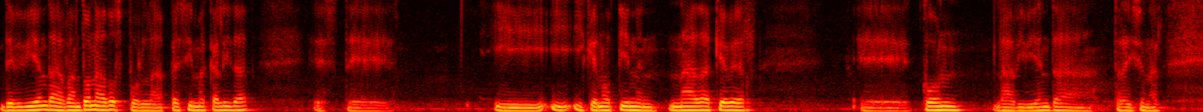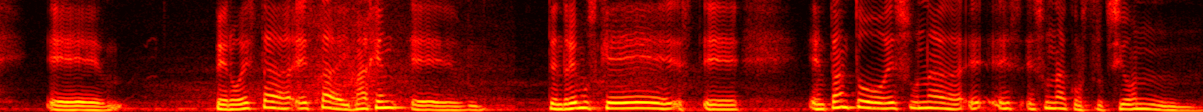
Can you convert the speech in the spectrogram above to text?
vivienda abandonados por la pésima calidad este, y, que no tienen nada que ver eh, con la vivienda tradicional. Eh, pero esta, esta imagen eh, tendremos que este, en tanto es una, es, una construcción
